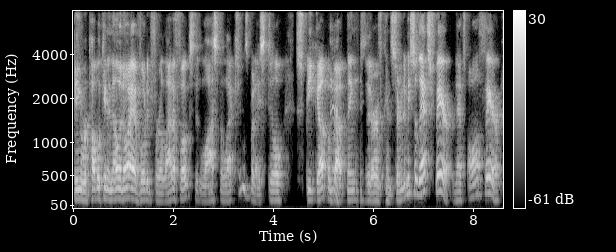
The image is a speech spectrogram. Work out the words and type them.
being a republican in illinois i've voted for a lot of folks that lost elections but i still speak up Yeah. about things that are of concern to me. So that's fair. That's all fair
